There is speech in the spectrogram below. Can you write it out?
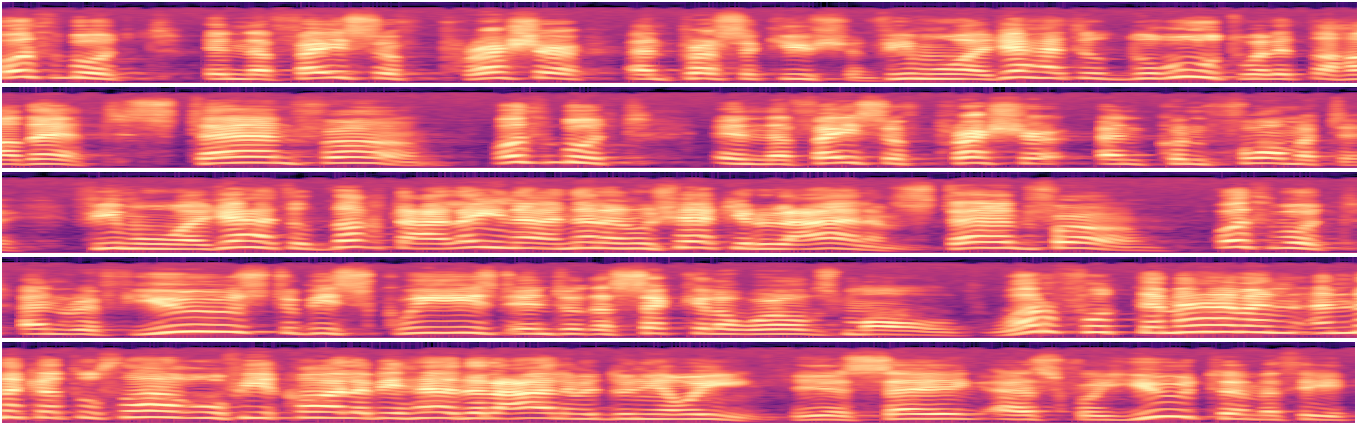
اثبت in the face of pressure and persecution. في مواجهة الضغوط والاضطهادات Stand firm اثبت in the face of pressure and conformity. في مواجهة الضغط علينا أننا نشاكل العالم Stand firm اثبت and refuse to be squeezed into the secular world's mold. وارفض تماما أنك تصاغ في قالب هذا العالم الدنيوي He is saying, As for you, Timothy,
